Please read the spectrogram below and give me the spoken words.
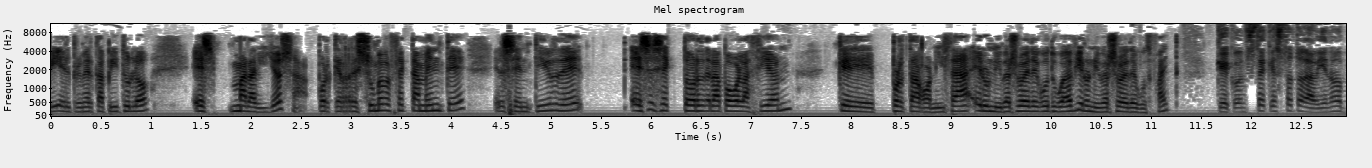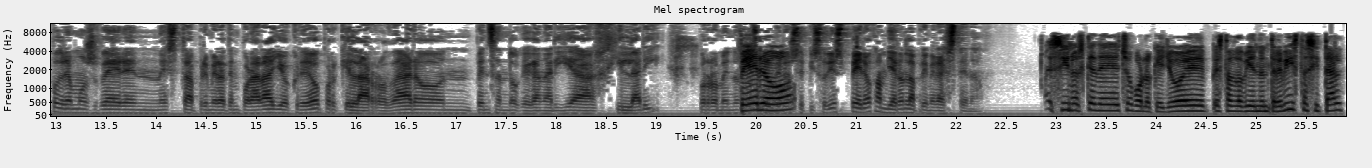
el primer capítulo es maravillosa, porque resume perfectamente el sentir de ese sector de la población que protagoniza el universo de The Good Wife y el universo de The Good Fight. Que conste que esto todavía no lo podremos ver en esta primera temporada, yo creo, porque la rodaron pensando que ganaría Hillary, por lo menos Pero- los episodios, pero cambiaron la primera escena. Sí, no es que de hecho, por lo que yo he estado viendo entrevistas y tal,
